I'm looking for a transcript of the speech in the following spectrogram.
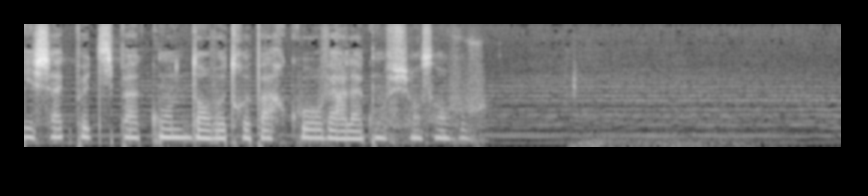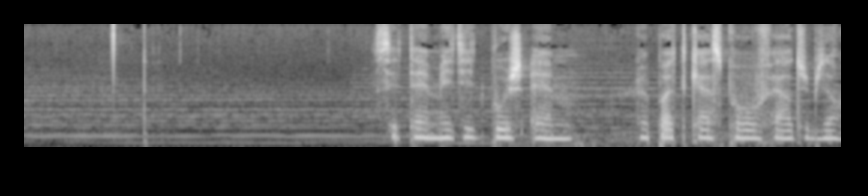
Et chaque petit pas compte dans votre parcours vers la confiance en vous. C'était Médite Bouge M, le podcast pour vous faire du bien.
